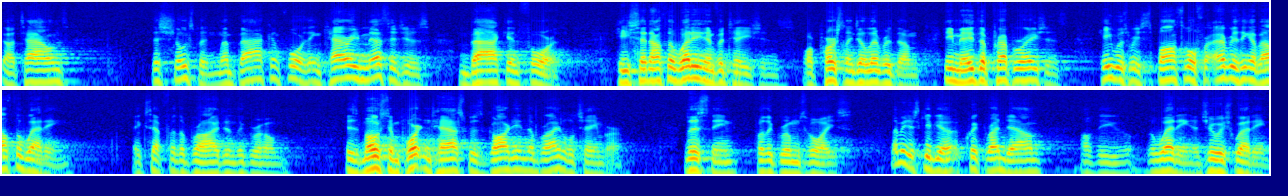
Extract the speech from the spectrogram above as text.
uh, towns. This shushbin went back and forth and carried messages back and forth. He sent out the wedding invitations or personally delivered them. He made the preparations. He was responsible for everything about the wedding except for the bride and the groom. His most important task was guarding the bridal chamber, listening for the groom's voice. Let me just give you a quick rundown of the, the wedding, a Jewish wedding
